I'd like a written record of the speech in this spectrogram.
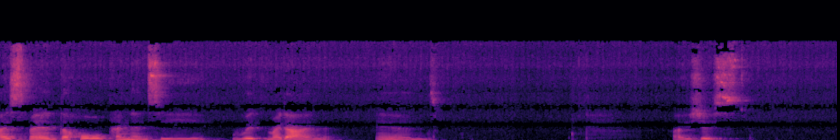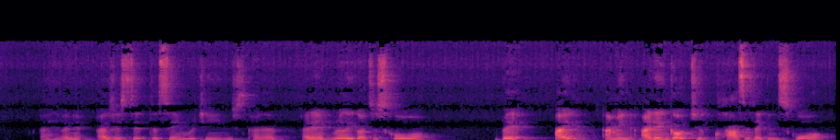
I spent the whole pregnancy with my dad and I was just I and I just did the same routine just kind of I didn't really go to school but I I mean I didn't go to classes like in school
